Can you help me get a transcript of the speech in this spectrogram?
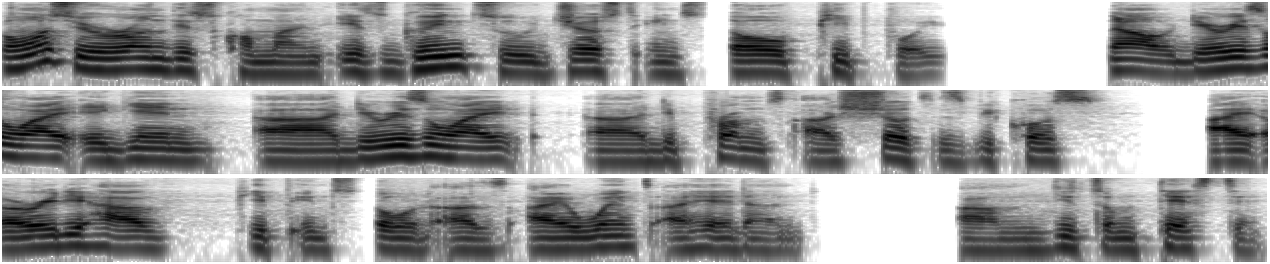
So once you run this command, it's going to just install pip for you. Now, the reason why, again, uh, the reason why uh, the prompts are short is because I already have pip installed as I went ahead and um, did some testing.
